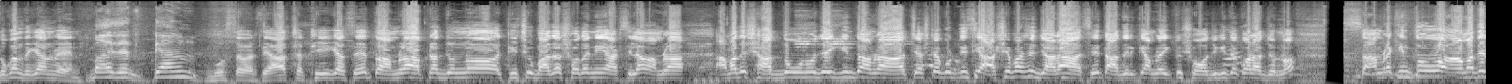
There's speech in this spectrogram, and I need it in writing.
দোকান থেকে আনবেন? বাজার বুঝতে পারছি। আচ্ছা ঠিক আছে। তো আমরা আপনার জন্য কিছু বাজার নিয়ে আসছিলাম। আমরা আমাদের সাধ্য অনুযায়ী কিন্তু আমরা চেষ্টা করতেছি। আশেপাশে যারা আছে তাদেরকে আমরা একটু সহযোগিতা করার জন্য। তো আমরা কিন্তু আমাদের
